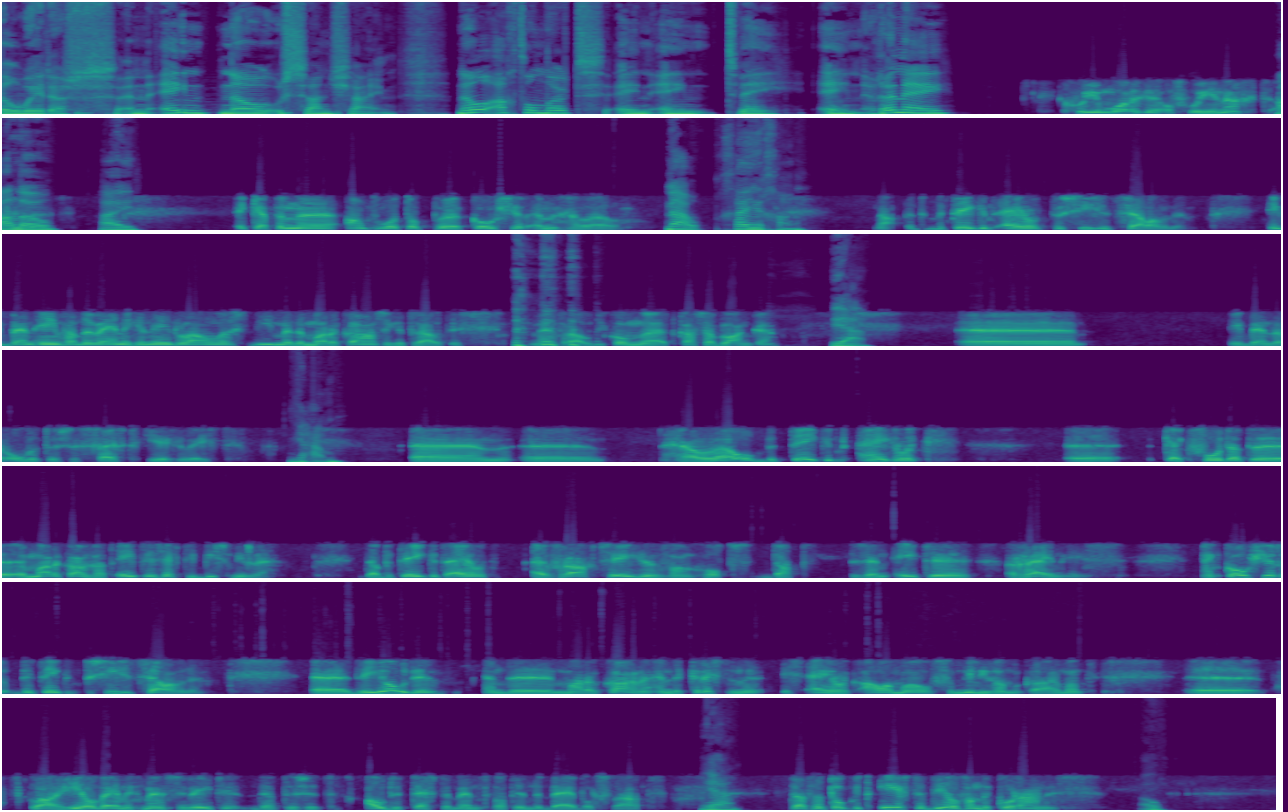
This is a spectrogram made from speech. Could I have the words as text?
Bill Withers en Ain't No Sunshine. 0800 1121. René, Goedemorgen of goeienacht. hallo. Hi. Ik heb een eh, antwoord op eh kosher en halal. Nou, ga je gang. Nou, het betekent eigenlijk precies hetzelfde. Ik ben een van de weinige Nederlanders die met een Marokkaanse getrouwd is. Mijn vrouw die komt uit Casablanca. Ja. Eh, ik ben daar ondertussen 50 keer geweest. Ja. En eh halal betekent eigenlijk... eh, kijk, voordat eh, een Marokkaan gaat eten, zegt hij bismillah. Dat betekent eigenlijk, hij vraagt zegen van God dat zijn eten rein is. En kosher betekent precies hetzelfde. De Joden en de Marokkanen en de christenen is eigenlijk allemaal familie van elkaar. Want eh, waar heel weinig mensen weten, dat is het Oude Testament, wat in de Bijbel staat, Ja. dat het ook het eerste deel van de Koran is. Oh.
